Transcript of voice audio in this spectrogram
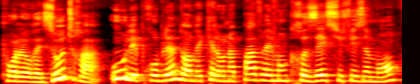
pour le résoudre, ou les problèmes dans lesquels on n'a pas vraiment creusé suffisamment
